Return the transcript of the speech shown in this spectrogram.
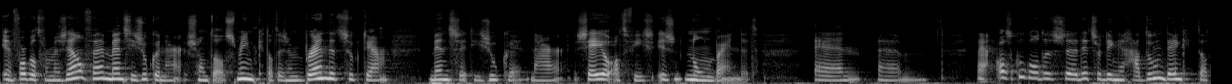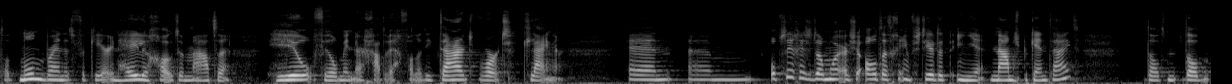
een voorbeeld voor mezelf, hè, mensen die zoeken naar Chantal Smink, dat is een branded zoekterm. Mensen die zoeken naar SEO-advies is non-branded. En um, nou ja, als Google dus uh, dit soort dingen gaat doen, denk ik dat dat non-branded verkeer in hele grote mate heel veel minder gaat wegvallen. Die taart wordt kleiner. En um, op zich is het dan mooi als je altijd geïnvesteerd hebt in je naamsbekendheid. Dat, dan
